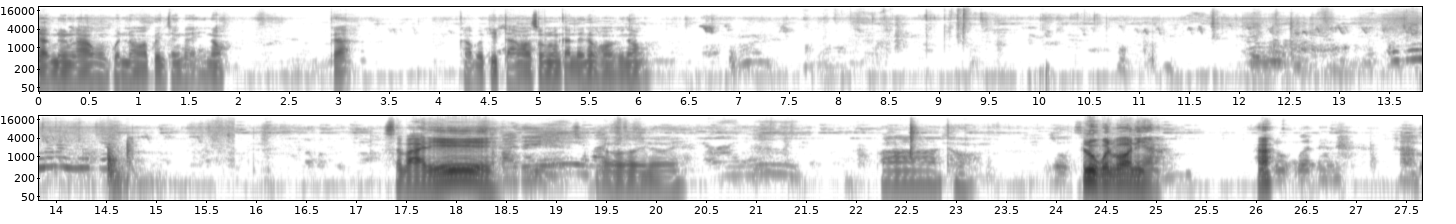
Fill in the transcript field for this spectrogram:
จักเรื่องราวของเพิ่นเนาะว่าเป็นจังไดเนาะกะกลับไปติดตามรับชมนำกันได้เนาะพ่อพี่น้อง สบายดีสบายดีเลยเลยป้าโถลูกลูกเบิดบ่นี่ฮะฮะลูกเบิดนั่นนะห้าค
